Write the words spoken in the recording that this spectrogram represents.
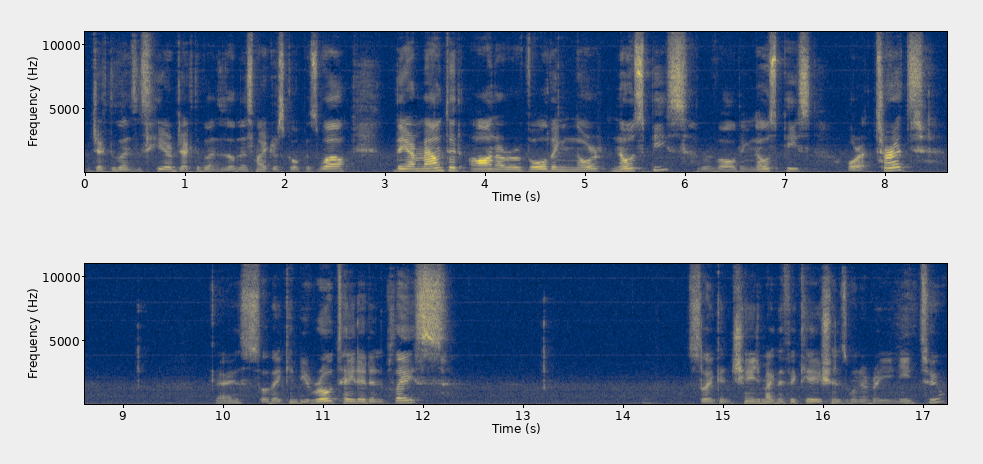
objective lenses here, objective lenses on this microscope as well. They are mounted on a revolving nose piece, revolving nose piece, or a turret. Okay, so they can be rotated in place. So you can change magnifications whenever you need to.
